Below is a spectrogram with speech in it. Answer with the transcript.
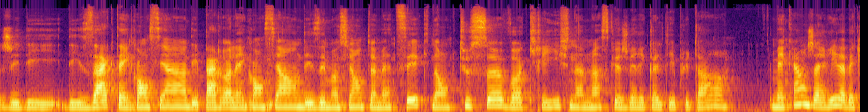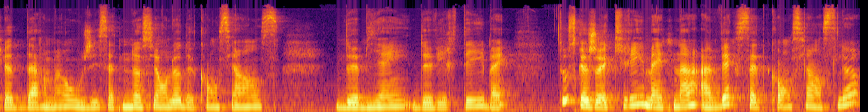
j'ai des, actes inconscients, des paroles inconscientes, des émotions automatiques. Donc, tout ça va créer finalement ce que je vais récolter plus tard. Mais quand j'arrive avec le dharma, où j'ai cette notion-là de conscience, de bien, de vérité, ben tout ce que je crée maintenant avec cette conscience-là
